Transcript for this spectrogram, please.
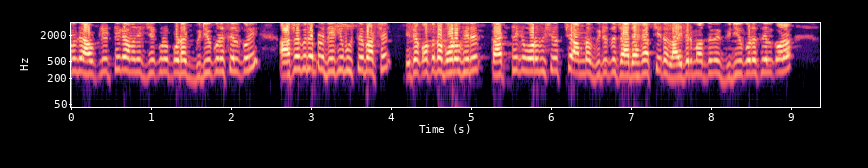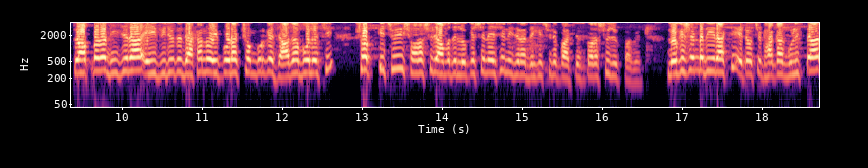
আমাদের আউটলেট থেকে আমাদের যে কোনো প্রোডাক্ট ভিডিও করে সেল করি। আশা করি আপনারা দেখে বুঝতে পারছেন এটা কতটা বড় ঘেরের। তার থেকে বড় বিষয় হচ্ছে আমরা ভিডিওতে যা দেখাচ্ছি, এটা লাইভের মাধ্যমে ভিডিও করে সেল করা। তো আপনারা নিজেরা এই ভিডিওতে দেখানো এই প্রোডাক্ট সম্পর্কে যা যা বলেছি, সবকিছুই সরাসরি আমাদের লোকেশনে এসে নিজেরা দেখে শুনে পারচেস করার সুযোগ পাবেন। লোকেশনটা দিয়ে রাখছি, এটা হচ্ছে ঢাকা গুলিস্তান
